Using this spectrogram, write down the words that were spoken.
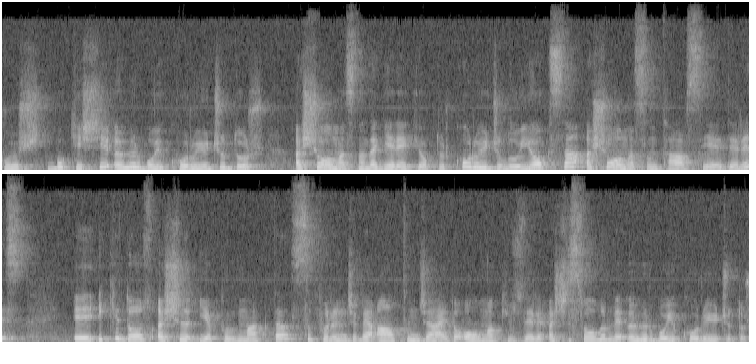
kuş, bu kişi ömür boyu koruyucudur. Aşı olmasına da gerek yoktur. Koruyuculuğu yoksa aşı olmasını tavsiye ederiz. E, iki doz aşı yapılmakta. 0. ve 6. ayda olmak üzere aşısı olur ve ömür boyu koruyucudur.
